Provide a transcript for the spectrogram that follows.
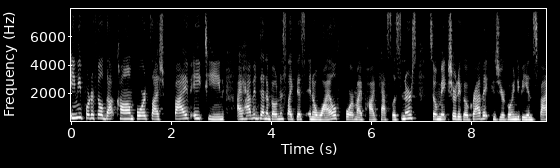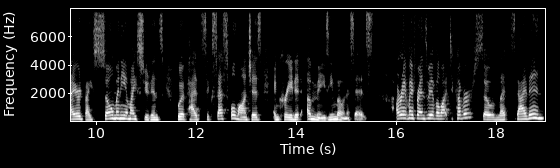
amyporterfield.com forward slash 518. I haven't done a bonus like this in a while for my podcast listeners. So make sure to go grab it because you're going to be inspired by so many of my students who have had successful launches and created amazing bonuses. All right, my friends, we have a lot to cover. So let's dive in.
